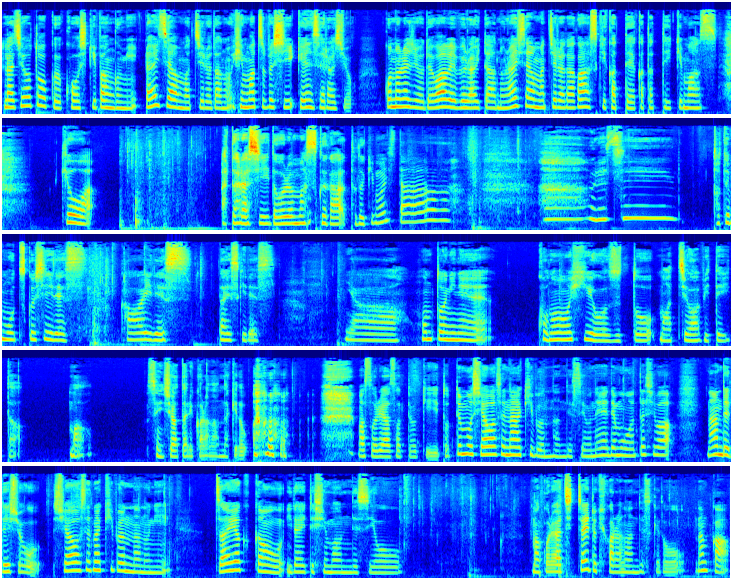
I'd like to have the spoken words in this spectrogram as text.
ラジオトーク公式番組、ライセア・マチルダの暇つぶし現世ラジオ。このラジオではウェブライターのライセア・マチルダが好き勝手語っていきます。今日は、新しいドールマスクが届きました。はあ、嬉しい。とても美しいです。可愛いです。大好きです。いやー、本当にね、この日をずっと待ちわびていた。まあ、先週あたりからなんだけど。まあそれはさておき、とっても幸せな気分なんですよね。でも私は、なんででしょう。幸せな気分なのに、罪悪感を抱いてしまうんですよ。まあこれはちっちゃい時からなんですけど、なんか、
